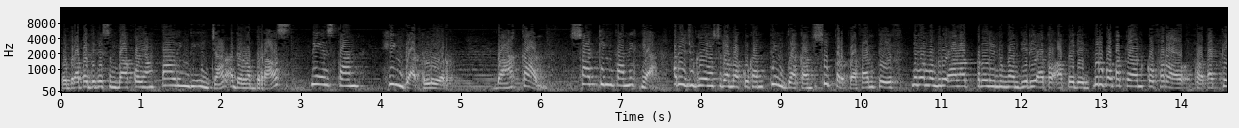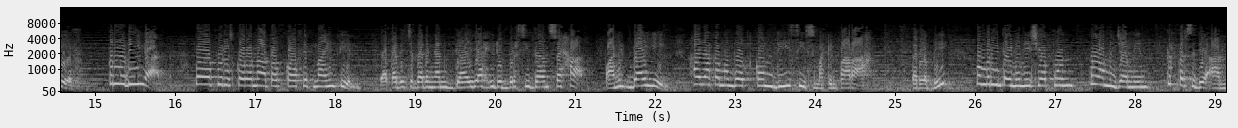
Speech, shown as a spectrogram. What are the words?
Beberapa jenis sembako yang paling diincar adalah beras, mie instan, hingga telur. Bahkan, saking paniknya, ada juga yang sudah melakukan tindakan super preventif dengan membeli alat perlindungan diri atau APD berupa pakaian coverall protektif. Perlu diingat, bahwa virus corona atau COVID-19 dapat dicegah dengan gaya hidup bersih dan sehat. Panik buying hanya akan membuat kondisi semakin parah. Terlebih, pemerintah Indonesia pun telah menjamin ketersediaan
